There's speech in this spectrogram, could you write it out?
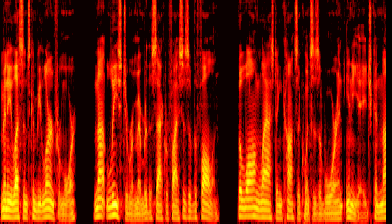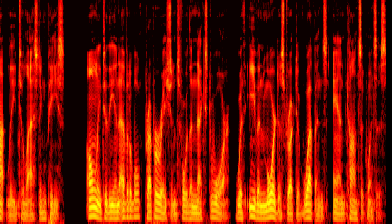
Many lessons can be learned from war, not least to remember the sacrifices of the fallen. The long lasting consequences of war in any age cannot lead to lasting peace, only to the inevitable preparations for the next war, with even more destructive weapons and consequences.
